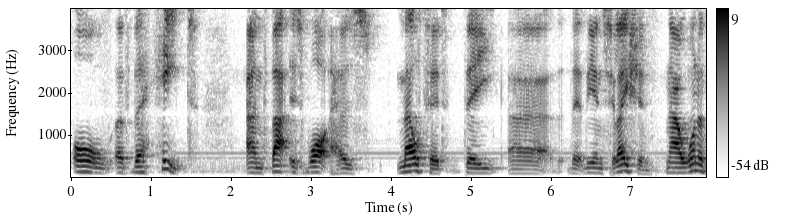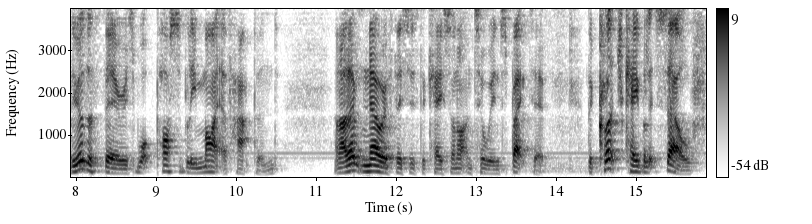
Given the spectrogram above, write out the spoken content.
all of the heat, and that is what has melted the, uh, the, the insulation. Now, one of the other theories, what possibly might have happened, and I don't know if this is the case or not until we inspect it. The clutch cable itself,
